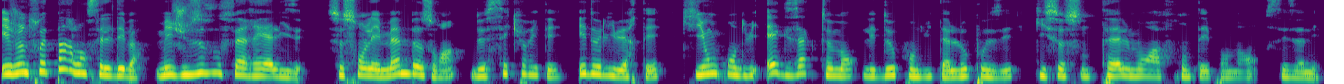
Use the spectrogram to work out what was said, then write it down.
Et je ne souhaite pas relancer le débat, mais juste vous faire réaliser ce sont les mêmes besoins de sécurité et de liberté qui ont conduit exactement les deux conduites à l'opposé qui se sont tellement affrontées pendant ces années.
